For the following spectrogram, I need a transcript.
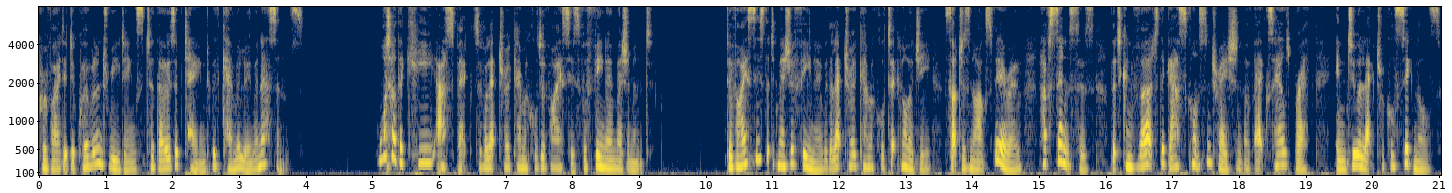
provided equivalent readings to those obtained with chemoluminescence. What are the key aspects of electrochemical devices for FeNO measurement? Devices that measure FeNO with electrochemical technology, such as Niox Vero, have sensors that convert the gas concentration of exhaled breath into electrical signals.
